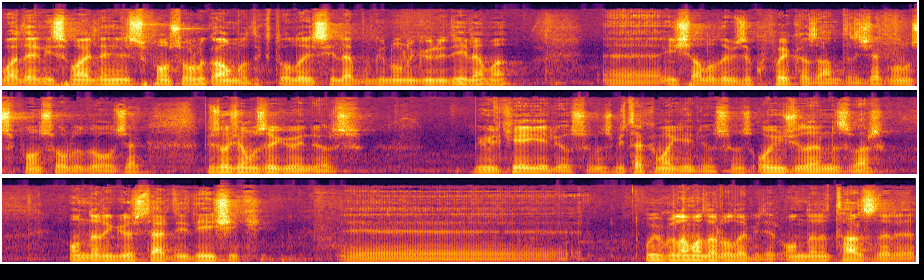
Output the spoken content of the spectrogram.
Valerian İsmail'den henüz sponsorluk almadık. Dolayısıyla bugün onun günü değil ama e, inşallah da bize kupayı kazandıracak. Onun sponsorluğu da olacak. Biz hocamıza güveniyoruz. Bir ülkeye geliyorsunuz, bir takıma geliyorsunuz. Oyuncularınız var. Onların gösterdiği değişik e, uygulamalar olabilir. Onların tarzları,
